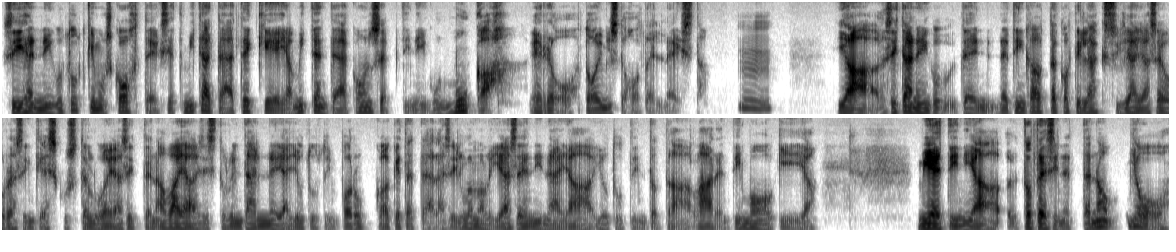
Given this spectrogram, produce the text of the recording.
siihen niin kuin tutkimuskohteeksi, että mitä tämä tekee ja miten tämä konsepti niin kuin muka eroaa toimistohotelleista. Mm. Ja sitä niin kuin tein netin kautta kotiläksyjä ja seurasin keskustelua ja sitten avajaisista tulin tänne ja jututin porukkaa, ketä täällä silloin oli jäseninä ja jututin tota Lahden Timookin ja mietin ja totesin, että no joo,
